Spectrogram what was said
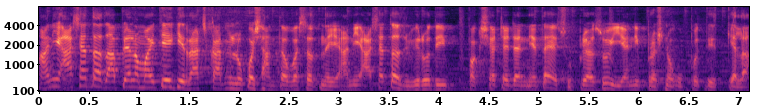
आणि अशातच आपल्याला माहिती आहे की राजकारणी लोक शांत बसत नाही आणि अशातच विरोधी पक्षाच्या ज्या नेत्या आहेत सुप्रिया सुळे यांनी प्रश्न उपस्थित केला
